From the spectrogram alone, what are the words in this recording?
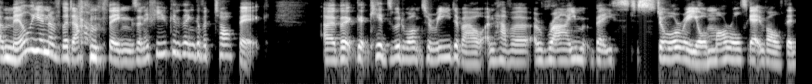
a million of the damn things. And if you can think of a topic uh, that, that, kids would want to read about and have a, a rhyme based story or moral to get involved in,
